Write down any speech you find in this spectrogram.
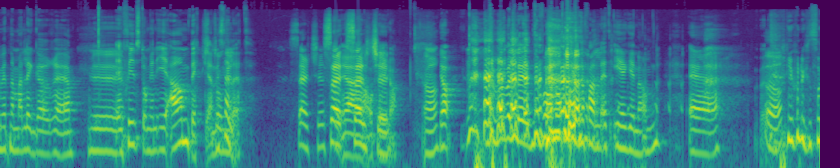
vet när man lägger eh, Eh, skivstången i armvecken Stången. istället. Searches. Ser- Ja, ja, Searcher. då. Ja. Ja, det var, väl, det var något i alla fall ett egennamn. Eh, Ja. gjorde ju så,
